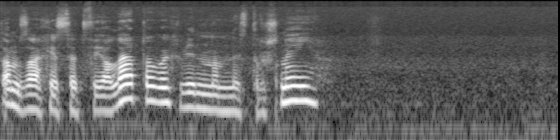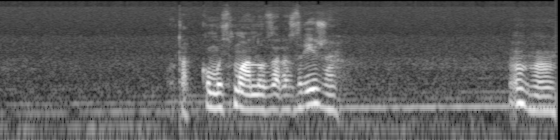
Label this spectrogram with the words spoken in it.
Там захист від фіолетових, він нам не страшний. Так, комусь ману зараз ріже. Ага.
